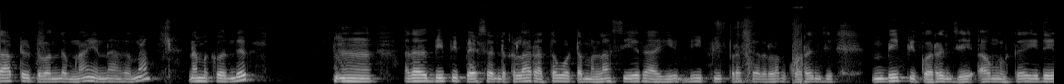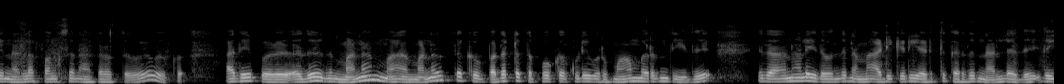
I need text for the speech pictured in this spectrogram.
சாப்பிட்டுக்கிட்டு வந்தோம்னா என்ன ஆகுதுன்னா நமக்கு வந்து அதாவது பிபி பேஷண்ட்டுக்கெல்லாம் ரத்த ஓட்டமெல்லாம் சீராகி பிபி ப்ரெஷர் எல்லாம் குறைஞ்சி பிபி குறைஞ்சி அவங்களுக்கு இதே நல்லா ஃபங்க்ஷன் ஆகிறதுக்கு இருக்கும் அதே போல் அது இது மன ம மனத்துக்கு பதட்டத்தை போக்கக்கூடிய ஒரு மாமருந்து இது. இது அதனால் இதை வந்து நம்ம அடிக்கடி எடுத்துக்கிறது நல்லது. இதை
